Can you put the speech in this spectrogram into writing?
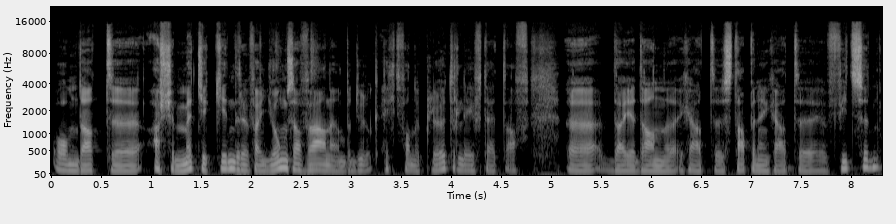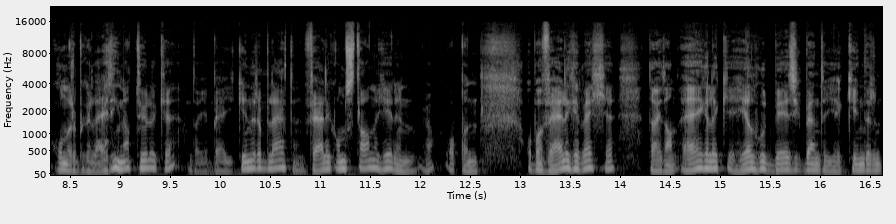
Omdat uh, als je met je kinderen van jongs af aan, en bedoel ik echt van de kleuterleeftijd af, uh, dat je dan gaat stappen en gaat fietsen, onder begeleiding natuurlijk, hè, dat je bij je kinderen blijft, in veilige omstandigheden, ja, op, een, op een veilige weg, hè, dat je dan eigenlijk heel goed bezig bent en je kinderen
